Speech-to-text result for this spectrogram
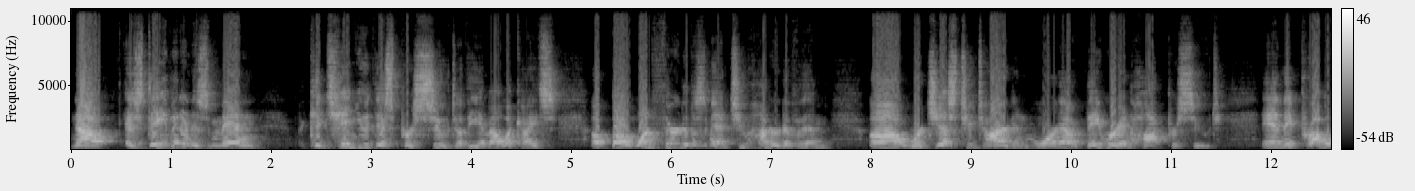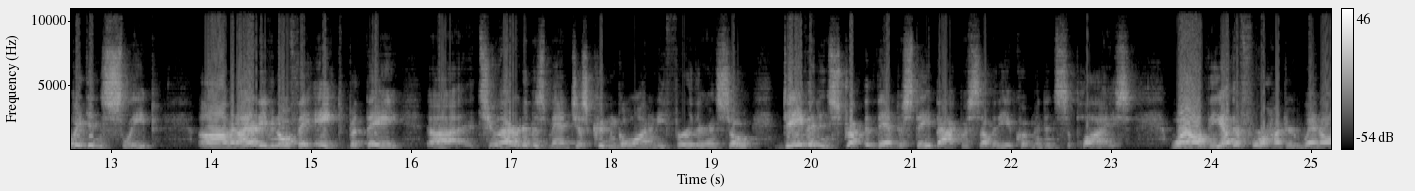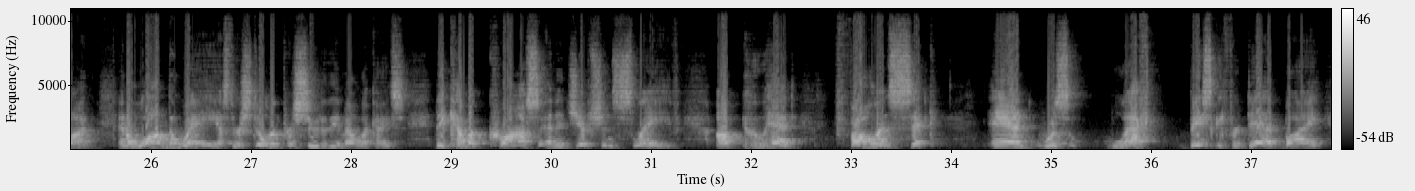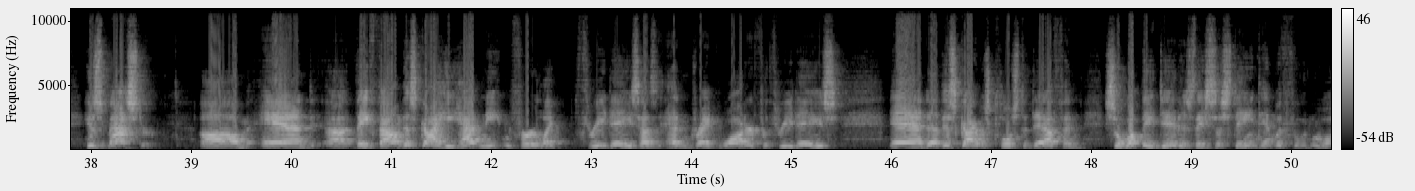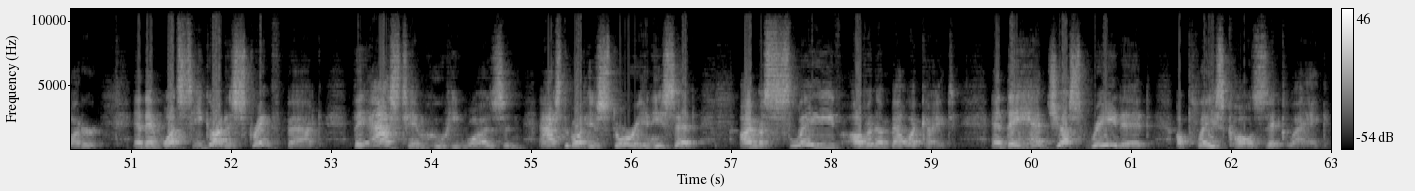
Now, as David and his men continued this pursuit of the Amalekites, about one third of his men, 200 of them, uh, were just too tired and worn out. They were in hot pursuit, and they probably didn't sleep. Um, and I don't even know if they ate, but they, uh, 200 of his men just couldn't go on any further. And so David instructed them to stay back with some of the equipment and supplies while the other 400 went on. And along the way, as they're still in pursuit of the Amalekites, they come across an Egyptian slave uh, who had fallen sick and was left basically for dead by his master. Um, and uh, they found this guy. He hadn't eaten for like three days, hasn't, hadn't drank water for three days. And uh, this guy was close to death. And so what they did is they sustained him with food and water. And then once he got his strength back, they asked him who he was and asked about his story. And he said, I'm a slave of an Amalekite. And they had just raided a place called Ziklag.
